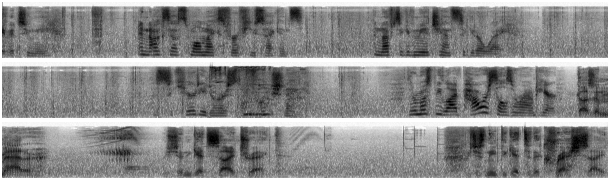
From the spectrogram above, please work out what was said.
Gave it to me. It knocks out small mechs for a few seconds. Enough to give me a chance to get away. The security door is still functioning. There must be live power cells around here. Doesn't matter. We shouldn't get sidetracked. We just need to get to the crash site.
